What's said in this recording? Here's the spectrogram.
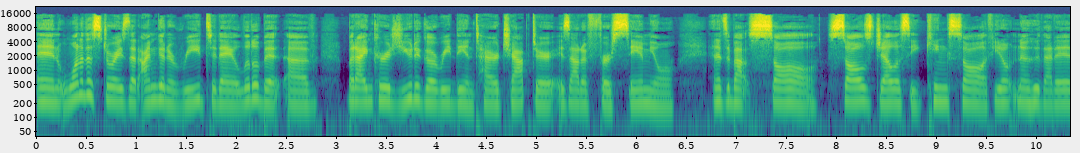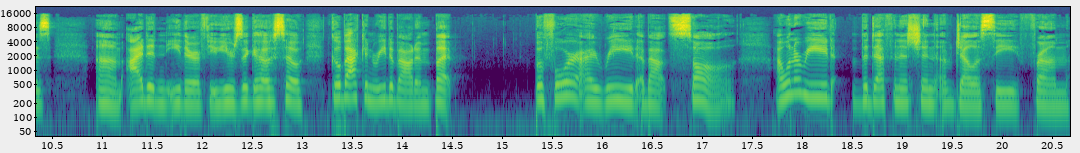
And one of the stories that I'm going to read today a little bit of, but I encourage you to go read the entire chapter, is out of First Samuel. And it's about Saul, Saul's jealousy, King Saul. If you don't know who that is, um, I didn't either a few years ago. So go back and read about him. But before I read about Saul, I want to read the definition of jealousy from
